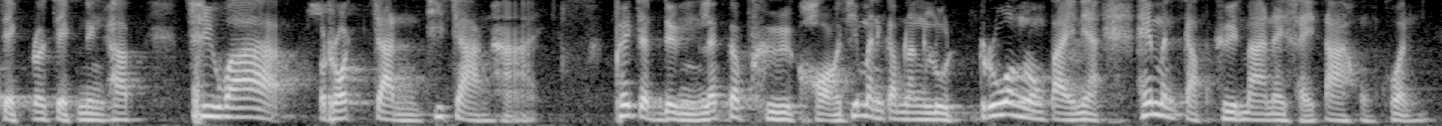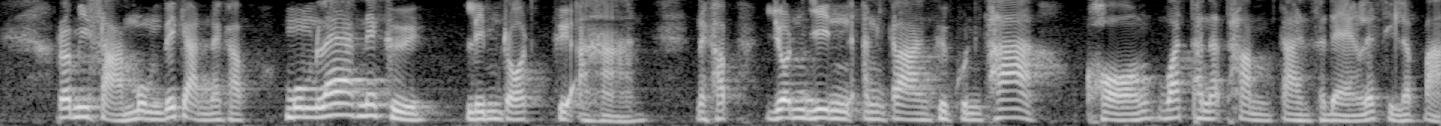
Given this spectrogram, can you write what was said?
เจกต์โปรเจกต์หนึ่งครับชื่อว่ารถจันที่จางหาย เพื่อจะดึงและกระพือของที่มันกำลังหลุดร่วงลงไปเนี่ยให้มันกลับคืนมาในสายตาของคน เรามี 3 มุมด้วยกันนะครับ มุมแรกเนี่ยคือลิ้มรสคืออาหารนะครับยนยินอันกลางคือคุณค่าของวัฒนธรรม การแสดงและศิลปะ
